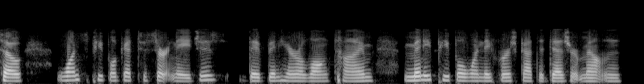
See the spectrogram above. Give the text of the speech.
So once people get to certain ages, they've been here a long time. Many people, when they first got to Desert Mountain,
